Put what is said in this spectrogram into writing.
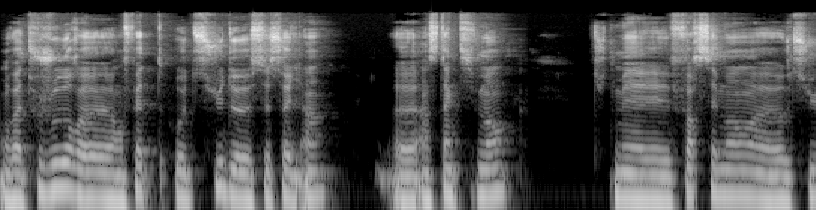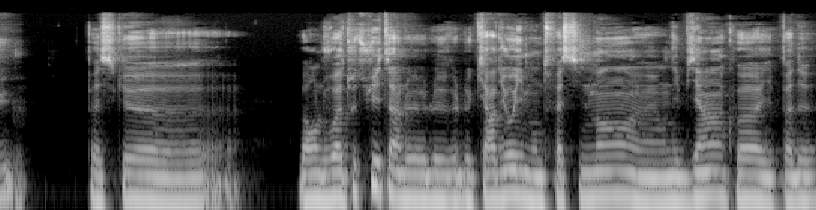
on va toujours euh, en fait au-dessus de ce seuil 1. Euh, instinctivement, tu te mets forcément au-dessus parce que bah, on le voit tout de suite, hein, le, le, cardio il monte facilement, euh, on est bien, quoi, il y a pas de...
